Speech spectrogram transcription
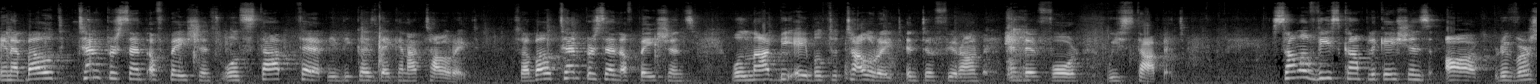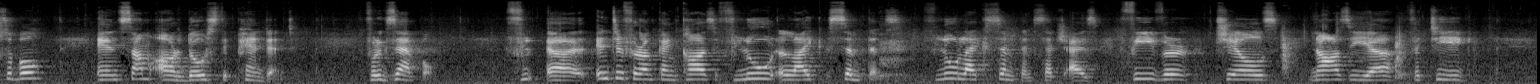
In about 10% of patients will stop therapy because they cannot tolerate. So about 10% of patients will not be able to tolerate interferon and therefore we stop it. Some of these complications are reversible and some are dose dependent. For example, fl- uh, interferon can cause flu like symptoms, flu like symptoms such as fever, chills, nausea, fatigue.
